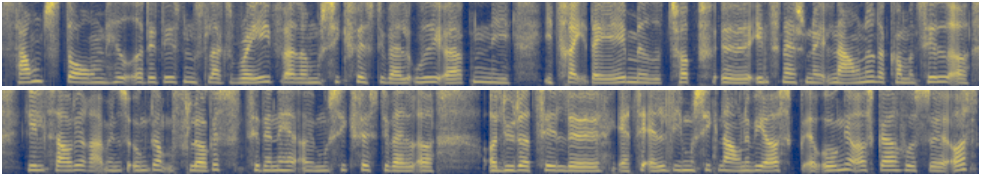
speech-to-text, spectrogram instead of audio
soundstorm, hedder det. Det er sådan en slags rave eller musikfestival ude i ørkenen i, i tre dage med top øh, internationale navne, der kommer til, og hele Saudi-Arabiens ungdom flokkes til den her øh, musikfestival, og, og lytter til, øh, ja, til alle de musiknavne, vi også øh, unge også gør hos øh, os.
